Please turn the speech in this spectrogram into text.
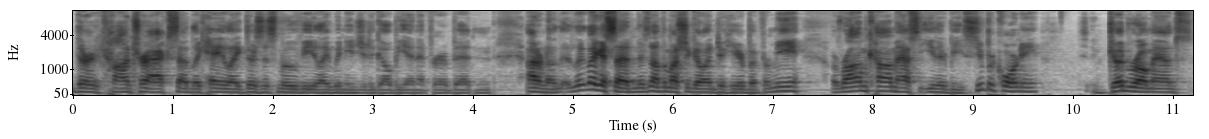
their contract said like, hey, like there's this movie, like we need you to go be in it for a bit, and I don't know. Like I said, there's nothing much to go into here, but for me, a rom com has to either be super corny, good romance,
